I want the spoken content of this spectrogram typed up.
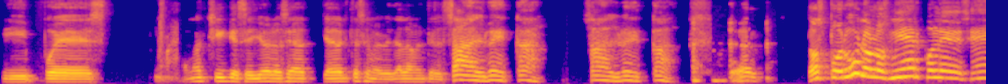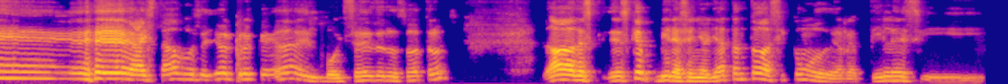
Y pues, no chingue, señor, o sea, ya ahorita se me venía a la mente el Salveca. Eh, Dos por uno los miércoles, ¡eh! Ahí estamos, señor, creo que ah, el Moisés de nosotros. No, es, es que, mire, señor, ya tanto así como de reptiles y,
